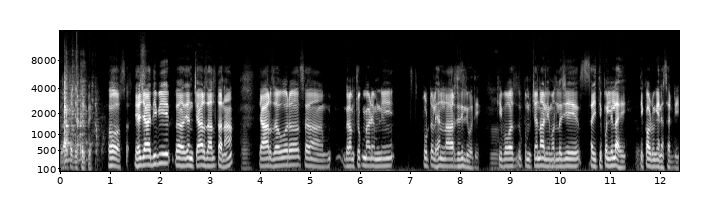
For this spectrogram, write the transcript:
ग्रामपंचायततर्फे हो स- ह्याच्या आधी बी अ, यांचा अर्ज आलता ना हं. त्या अर्जावर स- ग्रामचौक मॅडमनी टोटल ह्यांना अर्ज दिले होते. की बाबा तुमच्या नालीमधलं जे साहित्य पडलेलं आहे ते काढून घेण्यासाठी.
